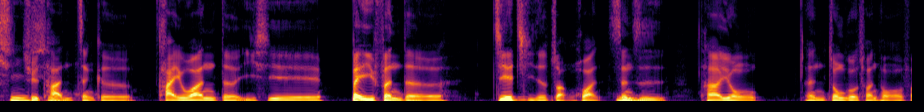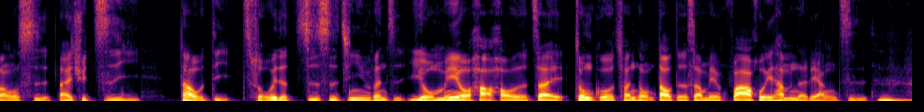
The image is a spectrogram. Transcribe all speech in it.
是去谈整个台湾的一些辈分的阶级的转换，嗯、甚至他用很中国传统的方式来去质疑到底所谓的知识精英分子有没有好好的在中国传统道德上面发挥他们的良知？嗯，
